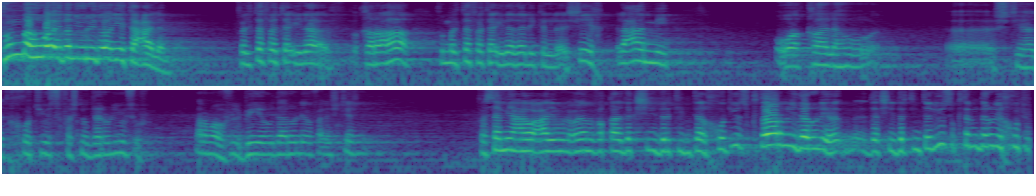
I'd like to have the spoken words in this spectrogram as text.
ثم هو أيضا يريد أن يتعالم. فالتفت إلى قرأها ثم التفت إلى ذلك الشيخ العامي وقال له آه، شتي هذا خوت يوسف شنو داروا ليوسف؟ رموه في البير وداروا له وفعلوا شتي. فسمعه عالم العلماء فقال داك الشيء اللي درتي أنت لخوت يوسف أكثر من اللي داروا ليه داك الشيء درتي أنت ليوسف أكثر من داروا ليه خوتو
